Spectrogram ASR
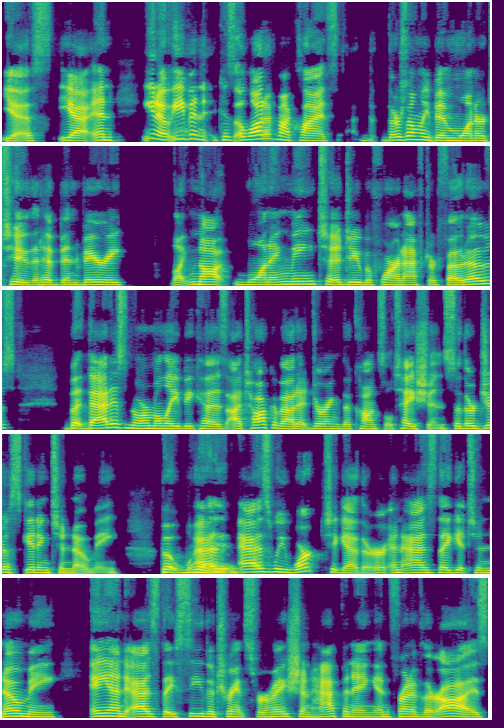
yes yeah and you know even because a lot of my clients there's only been one or two that have been very like not wanting me to do before and after photos but that is normally because I talk about it during the consultation. So they're just getting to know me. But right. as, as we work together and as they get to know me and as they see the transformation happening in front of their eyes,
